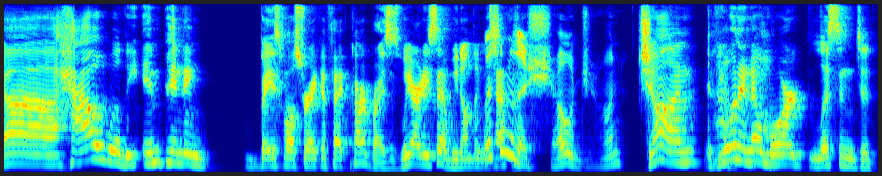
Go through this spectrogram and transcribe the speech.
Uh, how will the impending baseball strike affect card prices? We already said we don't think. Listen to the show, John. John. If you want to know more, listen to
